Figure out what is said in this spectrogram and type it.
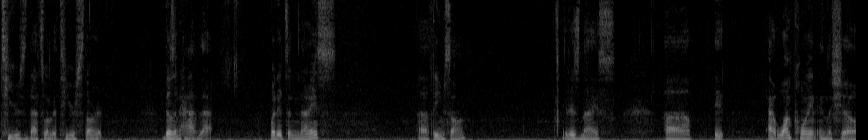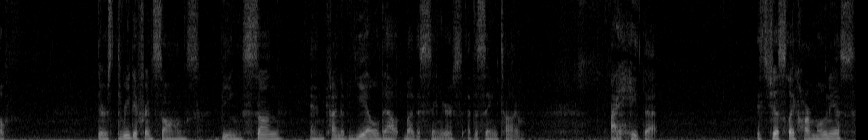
tears. That's when the tears start. It doesn't have that, but it's a nice uh, theme song. It is nice. Uh, it at one point in the show, there's three different songs being sung and kind of yelled out by the singers at the same time. I hate that it's just like harmonious.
